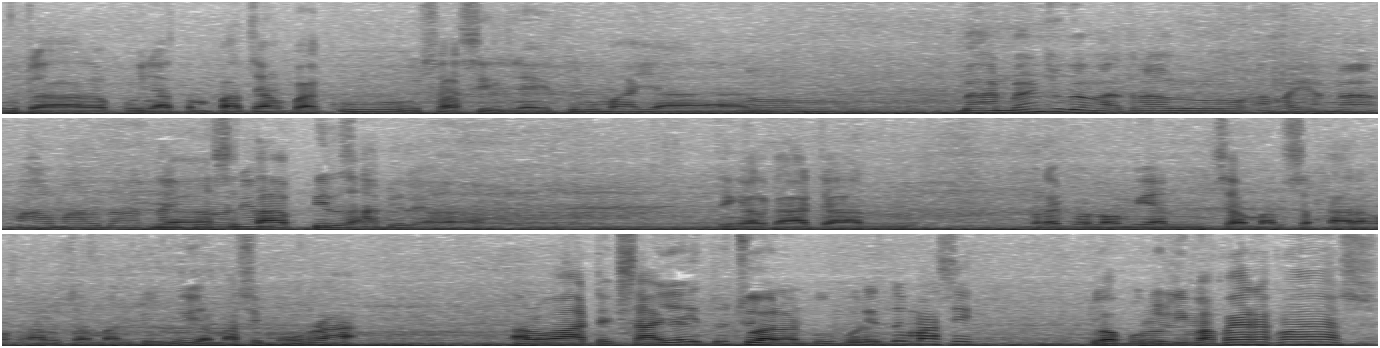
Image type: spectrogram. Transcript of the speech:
udah punya tempat yang bagus hasilnya itu lumayan Oh. Bahan-bahan juga nggak terlalu apa ya nggak mahal-mahal banget. Naik ya turunnya stabil lah Stabil ya. Heeh. tinggal keadaan perekonomian zaman sekarang kalau zaman dulu ya masih murah kalau adik saya itu jualan bubur itu masih 25 perak mas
